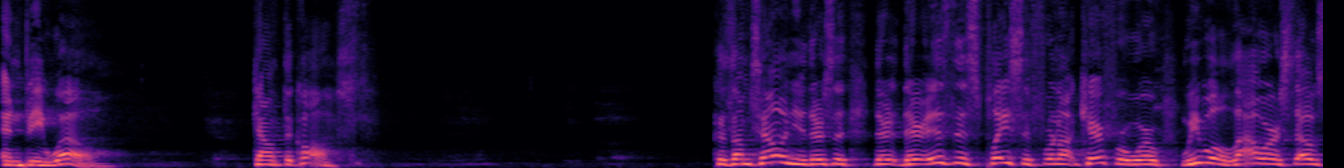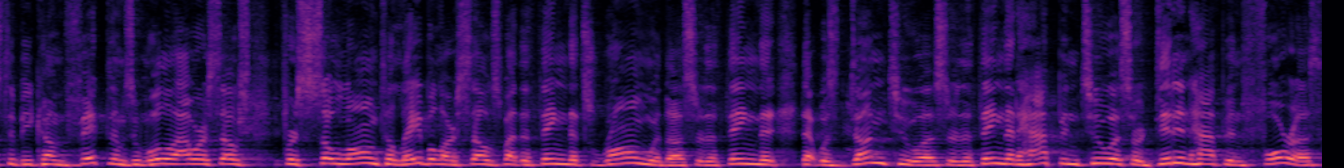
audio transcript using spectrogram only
and be well? Count the cost. Because I'm telling you, there's a, there, there is this place, if we're not careful, where we will allow ourselves to become victims and we'll allow ourselves for so long to label ourselves by the thing that's wrong with us or the thing that, that was done to us or the thing that happened to us or didn't happen for us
